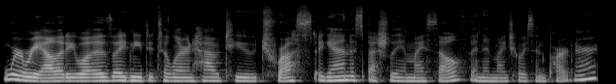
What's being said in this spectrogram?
where reality was. I needed to learn how to trust again, especially in myself and in my choice in partner.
